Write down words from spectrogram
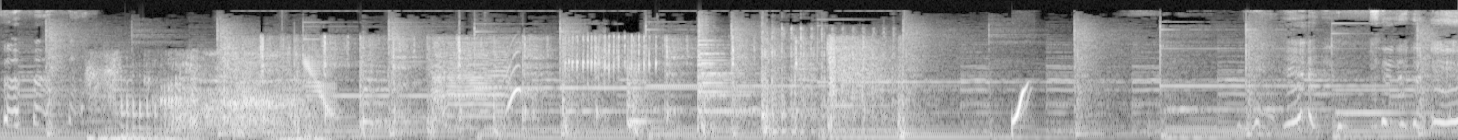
Ha ha ha!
